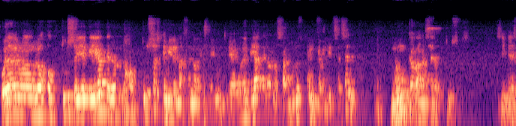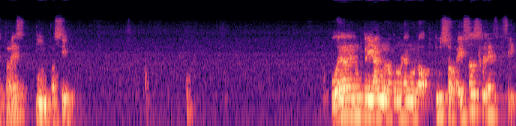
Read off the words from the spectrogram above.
¿Puede haber un ángulo obtuso y equilátero? No, obtuso es que mide más de 90. En un triángulo equilátero los ángulos tienen que medir 60. Nunca van a ser obtusos. Así que esto es imposible. ¿Puede haber un triángulo con un ángulo obtuso e isósceles? Sí.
